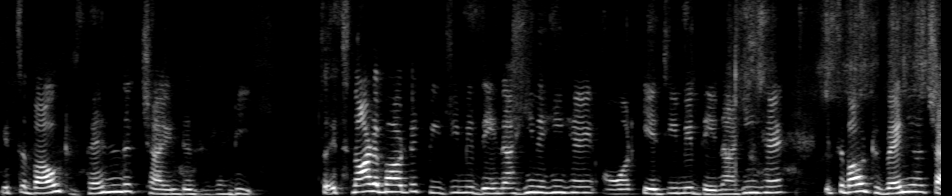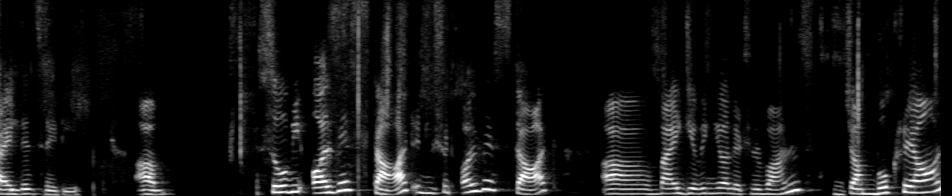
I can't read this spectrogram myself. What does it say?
it's about when the child is ready. So it's not about that pg mein dena hi nahi hai or kg mein dena hi hai it's about when your child is ready. Um, so we always start and you should always start uh, by giving your little ones jumbo crayon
